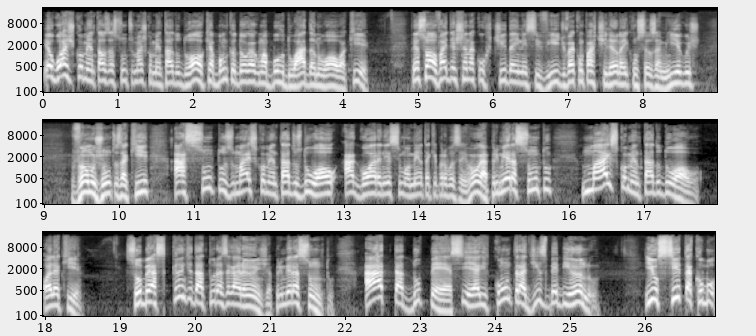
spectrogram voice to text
Eu gosto de comentar os assuntos mais comentados do UOL, que é bom que eu dou alguma bordoada no UOL aqui. Pessoal, vai deixando a curtida aí nesse vídeo, vai compartilhando aí com seus amigos. Vamos juntos aqui. Assuntos mais comentados do UOL agora, nesse momento aqui para vocês. Vamos lá. Primeiro assunto mais comentado do UOL. Olha aqui. Sobre as candidaturas laranja. Primeiro assunto. Ata do PSL contradiz Bebiano e o cita como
